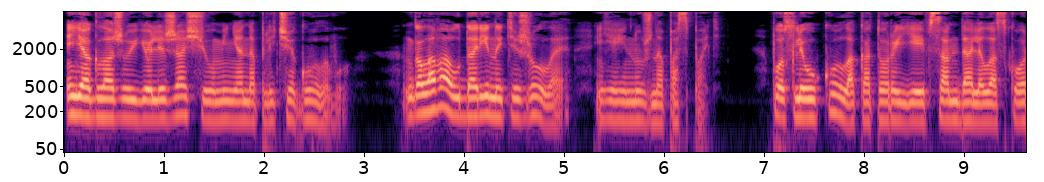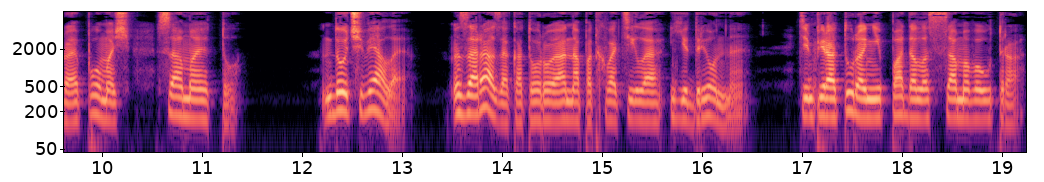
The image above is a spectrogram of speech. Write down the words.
Я глажу ее лежащую у меня на плече голову. Голова у Дарины тяжелая, ей нужно поспать. После укола, который ей всандалила скорая помощь, самое то. Дочь вялая, Зараза, которую она подхватила, ядренная. Температура не падала с самого утра.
